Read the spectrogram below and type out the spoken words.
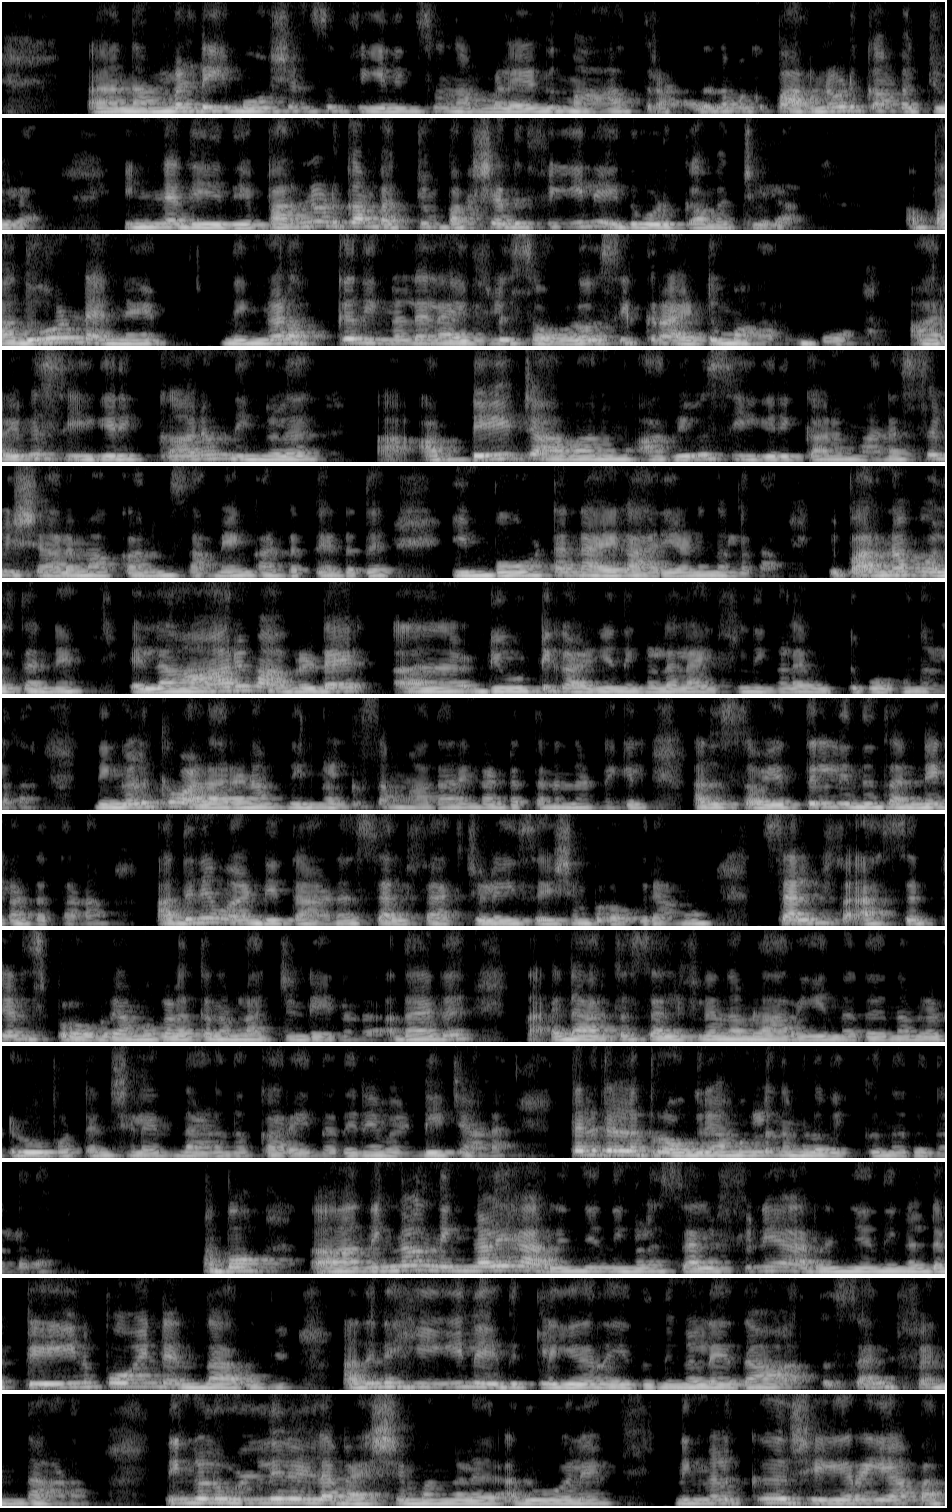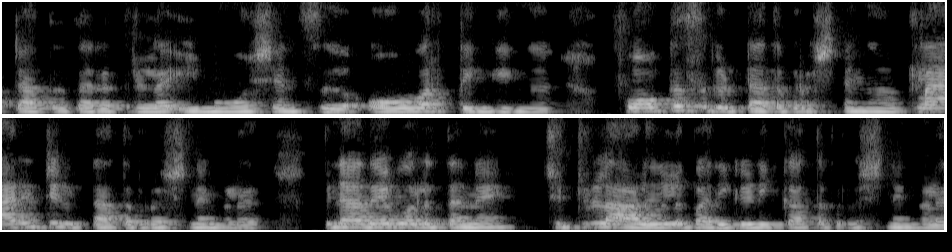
നമ്മളുടെ ഇമോഷൻസും ഫീലിങ്സും നമ്മളേത് മാത്രമാണ് അത് നമുക്ക് പറഞ്ഞു കൊടുക്കാൻ പറ്റൂല. ഇന്ന രീതി പറഞ്ഞു കൊടുക്കാൻ പറ്റും പക്ഷെ അത് ഫീൽ ചെയ്ത് കൊടുക്കാൻ പറ്റൂല. അപ്പൊ അതുകൊണ്ട് തന്നെ നിങ്ങളൊക്കെ നിങ്ങളുടെ ലൈഫിൽ സോളോ സീക്കർ ആയിട്ട് മാറുമ്പോൾ അറിവ് സ്വീകരിക്കാനും നിങ്ങൾ അപ്ഡേറ്റ് ആവാനും അറിവ് സ്വീകരിക്കാനും മനസ്സ് വിശാലമാക്കാനും സമയം കണ്ടെത്തേണ്ടത് ഇമ്പോർട്ടന്റ് ആയ കാര്യമാണെന്നുള്ളതാണ് ഈ പറഞ്ഞ പോലെ തന്നെ എല്ലാവരും അവരുടെ ഡ്യൂട്ടി കഴിഞ്ഞ് നിങ്ങളുടെ ലൈഫിൽ നിങ്ങളെ വിട്ടുപോകും എന്നുള്ളതാണ് നിങ്ങൾക്ക് വളരണം നിങ്ങൾക്ക് സമാധാനം കണ്ടെത്തണം എന്നുണ്ടെങ്കിൽ അത് സ്വയത്തിൽ നിന്ന് തന്നെ കണ്ടെത്തണം. അതിനു വേണ്ടിയിട്ടാണ് സെൽഫ് ആക്ച്വലൈസേഷൻ പ്രോഗ്രാമും സെൽഫ് അക്സെപ്റ്റൻസ് പ്രോഗ്രാമുകളൊക്കെ നമ്മൾ അറ്റൻഡ് ചെയ്യുന്നത്. അതായത് യഥാർത്ഥ സെൽഫിനെ നമ്മൾ അറിയുന്നത് നമ്മളെ ട്രൂ പൊട്ടൻഷ്യൽ എന്താണെന്നൊക്കെ അറിയുന്നതിന് വേണ്ടിയിട്ടാണ് ഇത്തരത്തിലുള്ള പ്രോഗ്രാമുകൾ നമ്മൾ വെക്കുന്നത് എന്നുള്ളതാണ് അപ്പോ നിങ്ങൾ നിങ്ങളെ അറിഞ്ഞ് നിങ്ങളെ സെൽഫിനെ അറിഞ്ഞ് നിങ്ങളുടെ പെയിൻ പോയിന്റ് എന്താ അറിഞ്ഞ് അതിനെ ഹീൽ ചെയ്ത് ക്ലിയർ ചെയ്ത് നിങ്ങളുടെ യഥാർത്ഥ സെൽഫ് എന്താണോ നിങ്ങളുടെ ഉള്ളിലുള്ള വിഷമങ്ങൾ അതുപോലെ നിങ്ങൾക്ക് ഷെയർ ചെയ്യാൻ പറ്റാത്ത തരത്തിലുള്ള ഇമോഷൻസ് ഓവർ തിങ്കിങ് ഫോക്കസ് കിട്ടാത്ത പ്രശ്നങ്ങൾ ക്ലാരിറ്റി കിട്ടാത്ത പ്രശ്നങ്ങൾ പിന്നെ അതേപോലെ തന്നെ ചുറ്റുള്ള ആളുകൾ പരിഗണിക്കാത്ത പ്രശ്നങ്ങൾ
